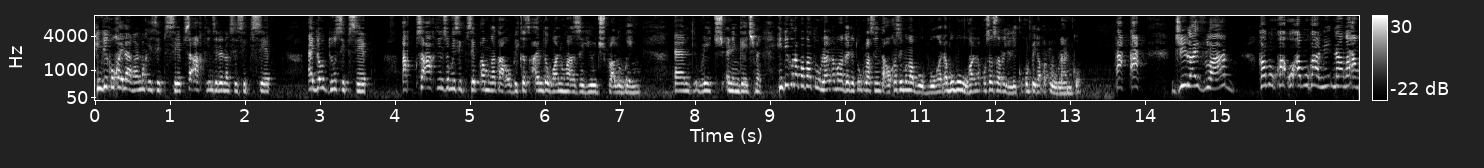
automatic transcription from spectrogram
Hindi ko kailangan makisipsip. Sa akin sila nagsisipsip. I don't do sipsip. Sa akin sumisipsip ang mga tao because I'm the one who has a huge following and reach and engagement. Hindi ko napapatulan ang mga ganitong klaseng tao kasi mga bubungan. Nabubuhan ako sa sarili ko kung pinapatulan ko. G-Live Vlog, Kamukha ko amo gani na nga ang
